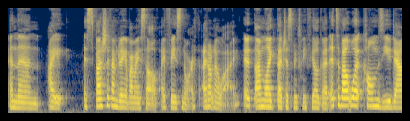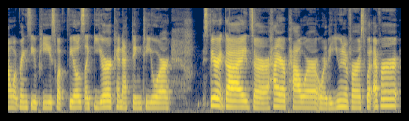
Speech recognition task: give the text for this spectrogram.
And then I especially if I'm doing it by myself, I face north. I don't know why. It, I'm like, that just makes me feel good. It's about what calms you down, what brings you peace, what feels like you're connecting to your spirit guides or higher power or the universe, whatever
